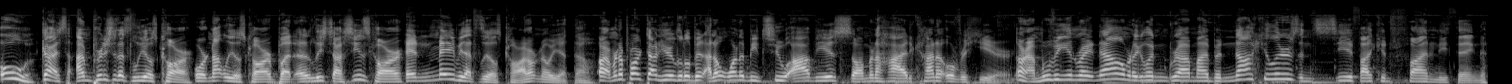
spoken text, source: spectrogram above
Oh, guys, I'm pretty sure that's Leo's car. Or not Leo's car, but at least I've seen his car, and maybe that's Leo's car. I don't know yet, though. All right, I'm gonna park down here a little bit. I don't want to be too obvious, so I'm gonna hide kind of over here. All right, I'm moving in right now. I'm gonna go ahead and grab my binoculars and see if I can find anything.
